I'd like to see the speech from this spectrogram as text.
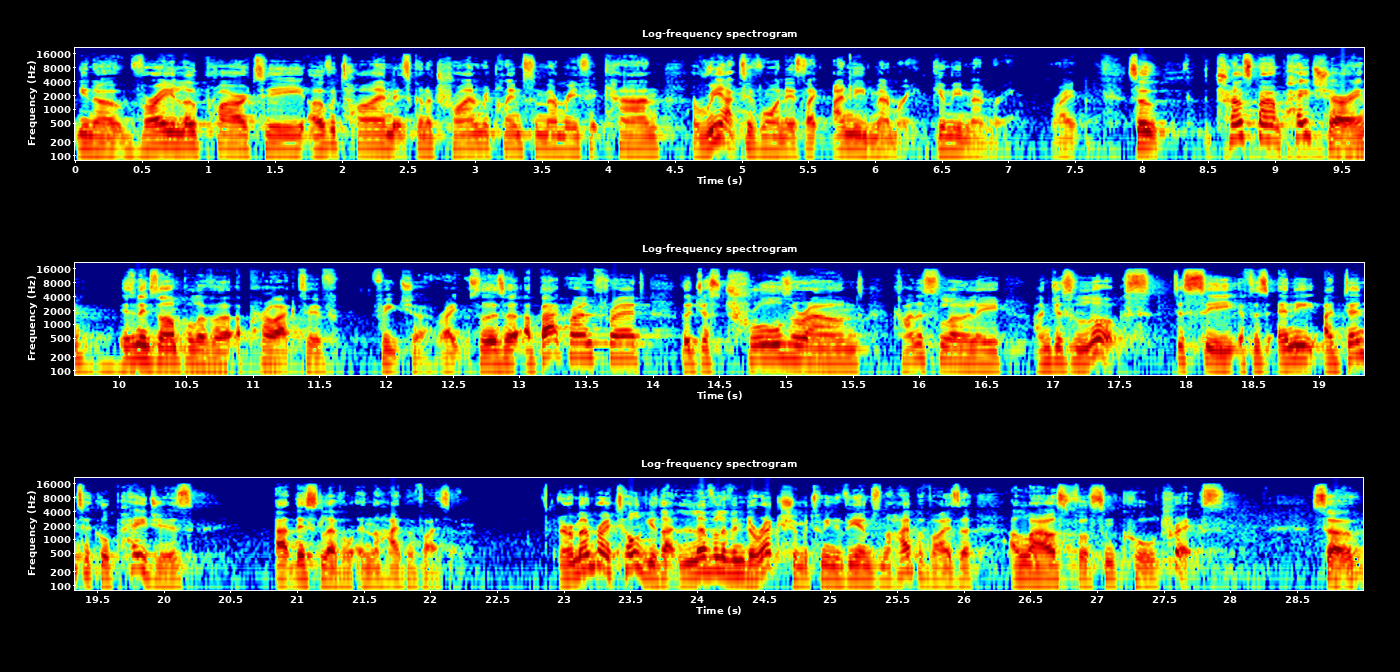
you know, very low priority. Over time, it's going to try and reclaim some memory if it can. A reactive one is like, I need memory. Give me memory, right? So transparent page sharing is an example of a, a proactive feature, right? So there's a, a, background thread that just trawls around kind of slowly and just looks to see if there's any identical pages at this level in the hypervisor. Now remember I told you that level of indirection between the VMs and the hypervisor allows for some cool tricks. So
